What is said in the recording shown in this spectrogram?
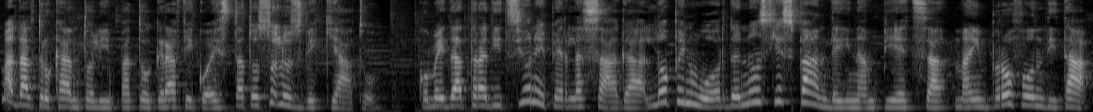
ma d'altro canto l'impatto grafico è stato solo svecchiato. Come da tradizione per la saga, l'open world non si espande in ampiezza, ma in profondità,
